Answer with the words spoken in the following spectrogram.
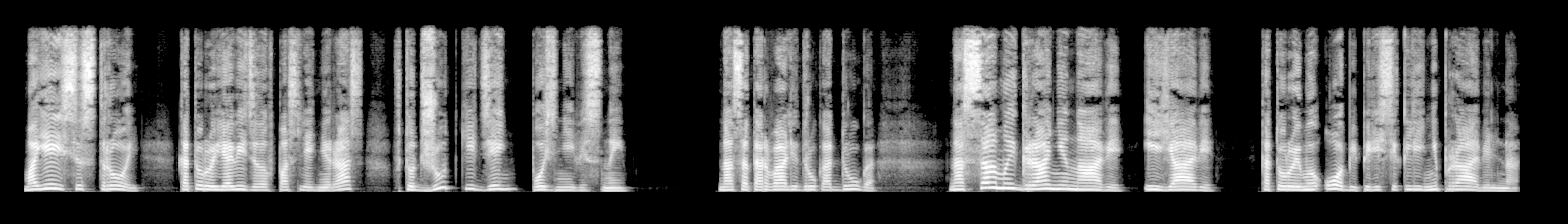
моей сестрой, которую я видела в последний раз в тот жуткий день поздней весны. Нас оторвали друг от друга на самой грани Нави и Яви, которую мы обе пересекли неправильно.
